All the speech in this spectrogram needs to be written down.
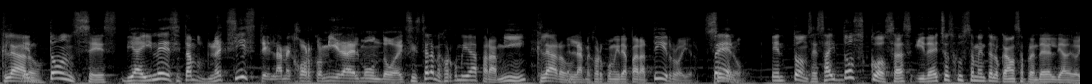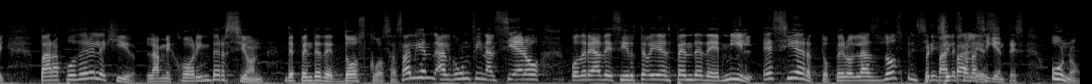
Claro. Entonces, de ahí necesitamos. No existe la mejor comida del mundo. Existe la mejor comida para mí. Claro. La mejor comida para ti, Roger. Sí. Pero. Entonces, hay dos cosas, y de hecho es justamente lo que vamos a aprender el día de hoy. Para poder elegir la mejor inversión, depende de dos cosas. Alguien, algún financiero podría decirte, oye, depende de mil. Es cierto, pero las dos principales, son las Principales. siguientes. Uno,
